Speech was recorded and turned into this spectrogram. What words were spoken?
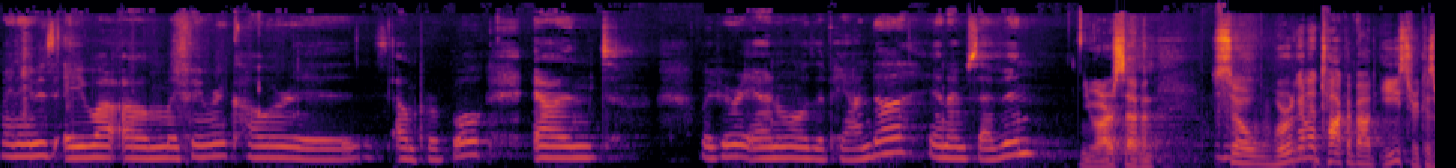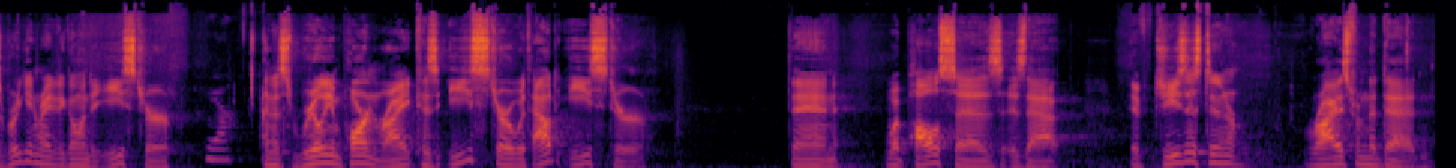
My name is Ava. Um, my favorite color is um, purple, and my favorite animal is a panda, and I'm seven. You are seven. So we're going to talk about Easter because we're getting ready to go into Easter. Yeah. And it's really important, right? Because Easter, without Easter, then what Paul says is that if Jesus didn't rise from the dead,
